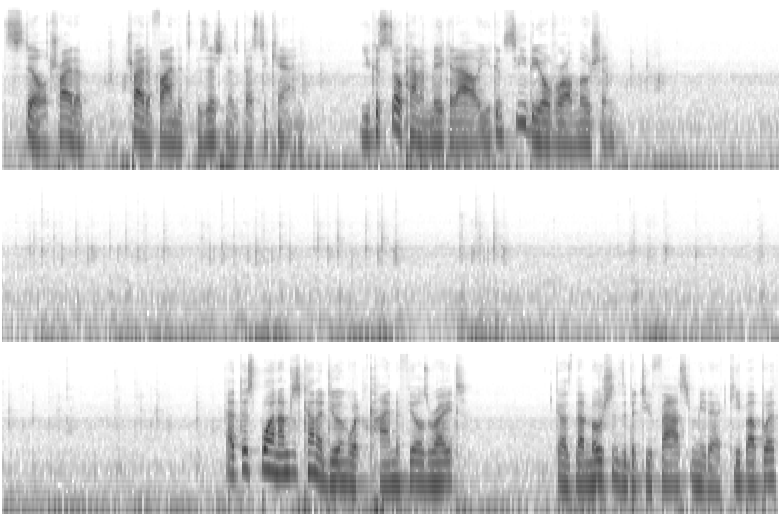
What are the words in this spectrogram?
still try to try to find its position as best you can. You could still kind of make it out. You can see the overall motion. At this point, I'm just kind of doing what kind of feels right. Because that motion's a bit too fast for me to keep up with.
